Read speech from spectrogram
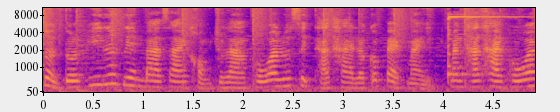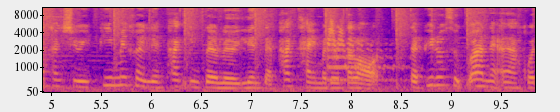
ส่วนตัวพี่เลือกเรียนบาไซายของจุฬาเพราะว่ารู้สึกท้าทายแล้วก็แปลกใหม่ มันท้าทายเพราะว่าทั้งชีวิตพี่ไม่เคยเรียนภาคอินเตอร์เลย เรียนแต่ภาคไทยมาโดยตลอดแต่พี่รู้สึกว่าในอนาคต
